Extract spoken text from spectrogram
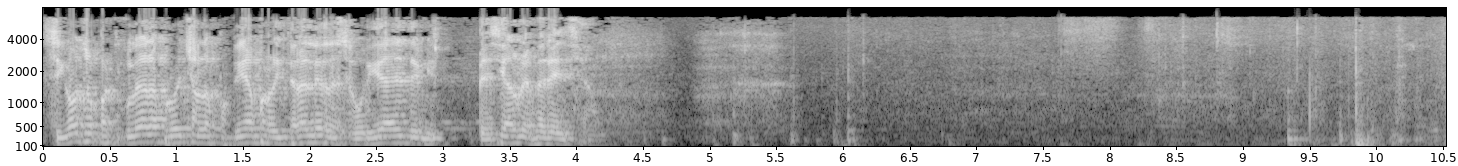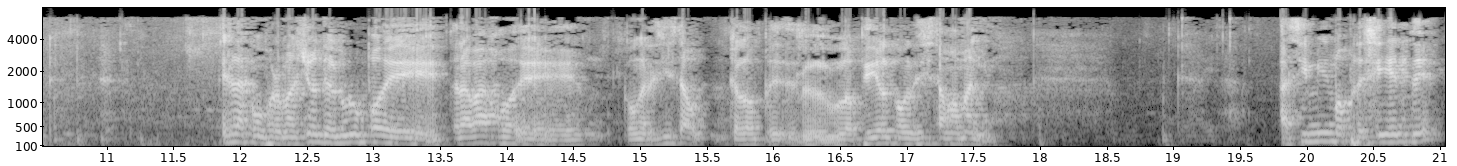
Sin otro particular aprovecho la oportunidad para reiterarle las seguridades de mi especial referencia. Es la conformación del grupo de trabajo de congresista que lo, pidió el congresista Mamani. Asimismo, presidente,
